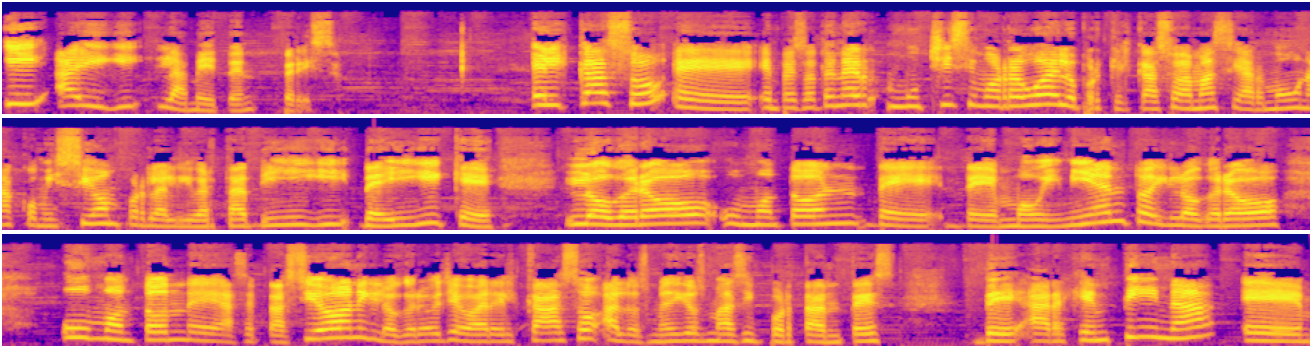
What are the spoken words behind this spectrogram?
Y a Iggy la meten presa. El caso eh, empezó a tener muchísimo revuelo porque el caso además se armó una comisión por la libertad de Iggy, de que logró un montón de, movimiento y logró un montón de aceptación y logró llevar el caso a los medios más importantes de Argentina. Eh,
